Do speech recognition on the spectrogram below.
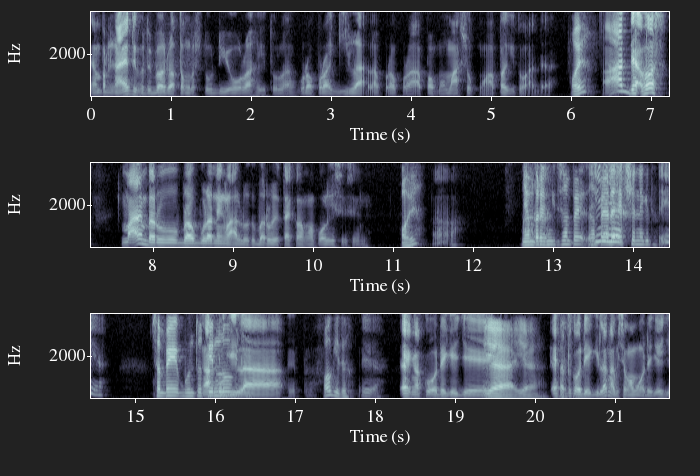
Nyamperin aja tiba-tiba datang ke studio lah itulah pura-pura gila lah pura-pura apa mau masuk mau apa gitu ada. Oh ya? Ada bos. Kemarin baru berapa bulan yang lalu tuh baru ditekel sama polisi sini. Oh ya? Ah, Nyamperin gitu sampai sampai Iya. ada actionnya gitu. iya. Sampai buntutin Ngaku lu. gila gitu. Oh gitu. Iya. Eh ngaku ODGJ. Iya, iya. Eh tapi kalau dia gila nggak bisa ngomong ODGJ.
